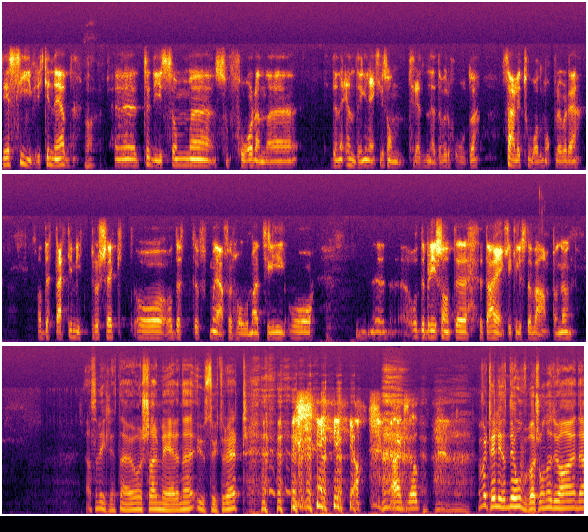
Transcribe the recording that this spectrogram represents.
det siver ikke ned eh, til de som, eh, som får denne, denne endringen egentlig sånn tredd nedover hodet. Særlig to av dem opplever det. At dette er ikke mitt prosjekt, og, og dette må jeg forholde meg til. Og, og det blir sånn at det, dette har jeg egentlig ikke lyst til å være med på engang. Altså, virkeligheten er jo sjarmerende ustrukturert. ja, ja, ikke sant. Fortell litt om de hovedpersonene. Du har, det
